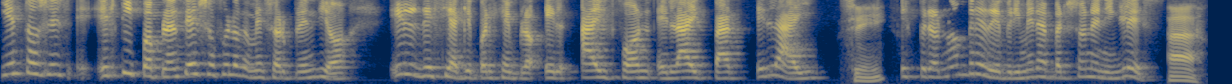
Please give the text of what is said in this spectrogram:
Y entonces eh, el tipo plantea, eso fue lo que me sorprendió. Él decía que, por ejemplo, el iPhone, el iPad, el i Sí. es pronombre de primera persona en inglés. Ah.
